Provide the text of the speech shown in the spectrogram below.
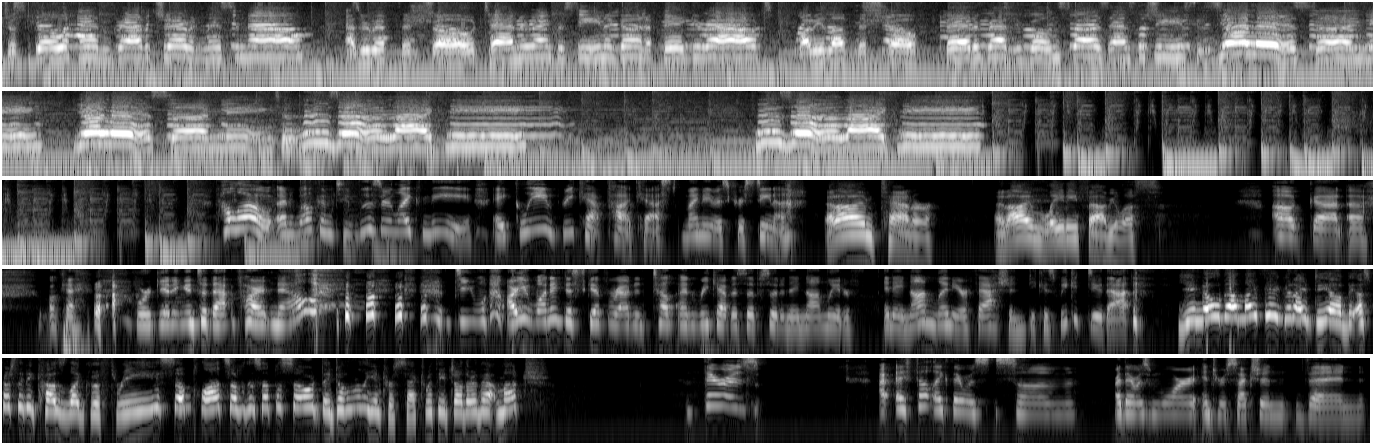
Just go ahead and grab a chair and listen now. As we riff the show, Tanner and Christina gonna figure out why we love this show. Better grab your golden stars and slushies, cause you're listening. You're listening to Loser Like Me. Loser Like Me. Hello, and welcome to Loser Like Me, a Glee recap podcast. My name is Christina. And I'm Tanner. And I'm Lady Fabulous. Oh God. Uh, okay, we're getting into that part now. Do you are you wanting to skip around and tell and recap this episode in a non-linear in a non-linear fashion? Because we could do that. You know, that might be a good idea, especially because, like, the three subplots of this episode, they don't really intersect with each other that much. There is, I, I felt like there was some, or there was more intersection than,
